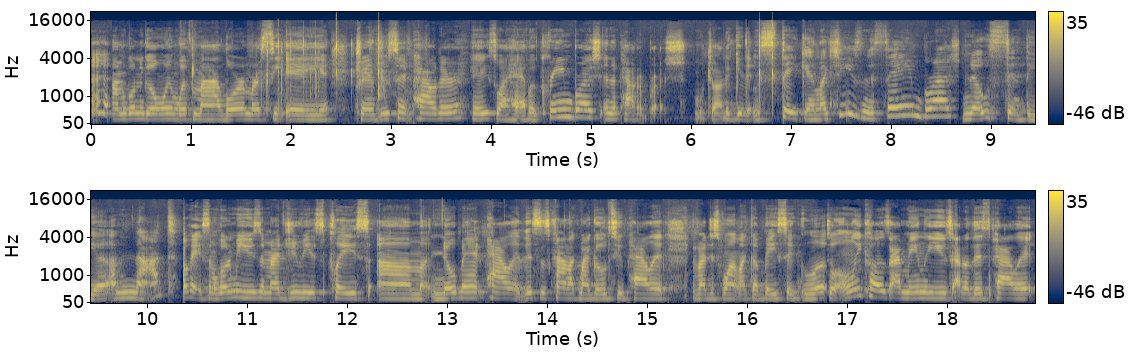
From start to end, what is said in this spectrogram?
I'm going to go in with my Laura Mercier translucent powder. Okay, so I have a cream brush and a powder brush. I want y'all to get it mistaken. Like she's using the same brush. No, Cynthia, I'm not. Okay, so I'm going to be using my Juvia's Place um, Nomad palette. This is kind of like my go-to palette if I just want like a basic look. So only colors I mainly use out of this palette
